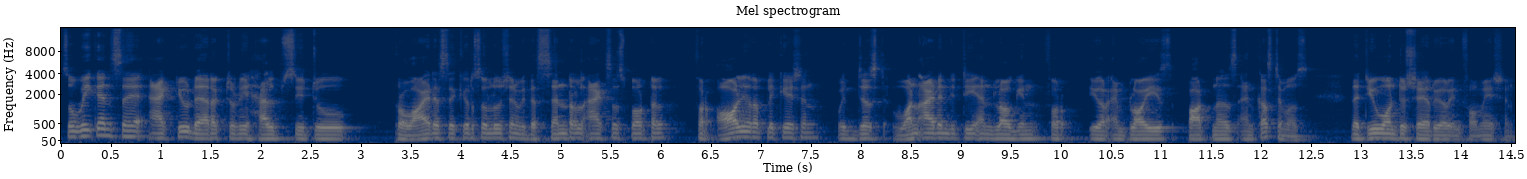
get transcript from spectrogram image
So we can say Active Directory helps you to provide a secure solution with a central access portal for all your application with just one identity and login for your employees, partners and customers that you want to share your information.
